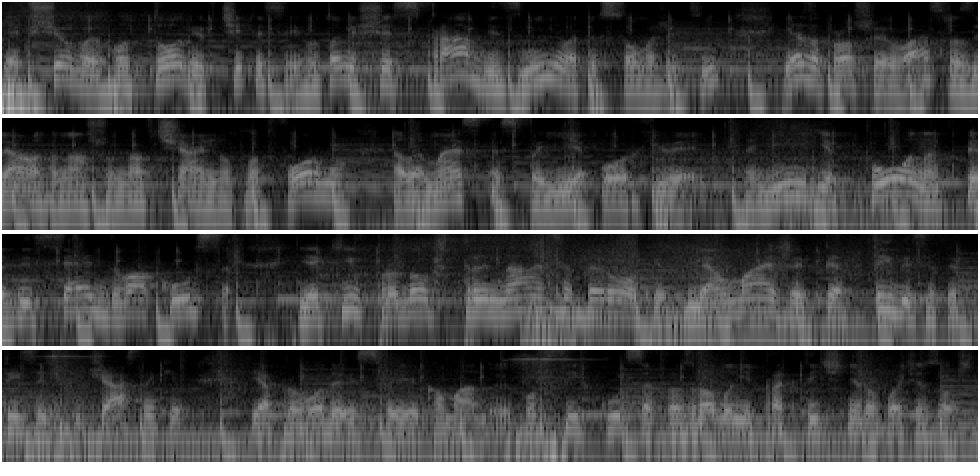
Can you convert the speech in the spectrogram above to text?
Якщо ви готові вчитися і готові щось справді змінювати в своєму житті, я запрошую вас розглянути нашу навчальну платформу LMS SPE.org.ua. На ній є понад 52 курси, які впродовж 13 років для майже 50 тисяч учасників я проводив із своєю командою. По всіх курсах розроблені практичні робочі зошити.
